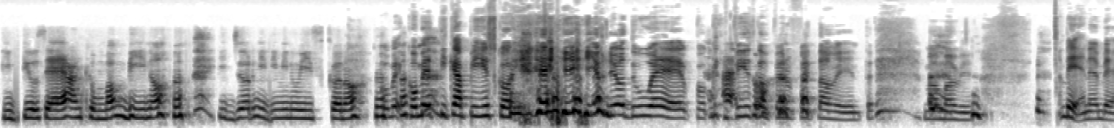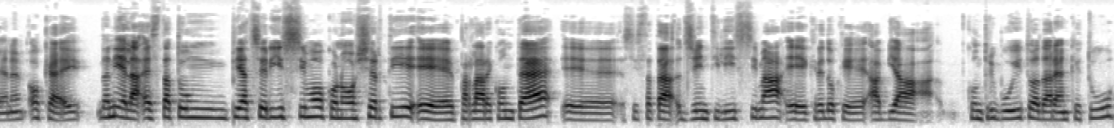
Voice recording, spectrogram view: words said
in più se hai anche un bambino, i giorni diminuiscono. Come, come ti capisco, io ne ho due e capisco ecco. perfettamente. Mamma mia. Bene, bene, ok. Daniela, è stato un piacerissimo conoscerti e parlare con te, eh, sei stata gentilissima e credo che abbia contribuito a dare anche tu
